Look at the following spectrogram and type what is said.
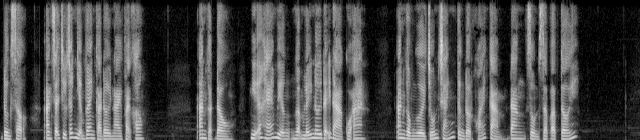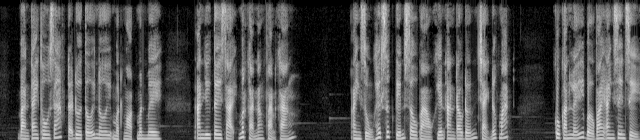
Đừng sợ, An sẽ chịu trách nhiệm với anh cả đời này phải không? An gật đầu, Nghĩa hé miệng ngậm lấy nơi đẫy đà của An. An gồng người trốn tránh từng đợt khoái cảm đang dồn dập ập tới. Bàn tay thô giáp đã đưa tới nơi mật ngọt mân mê. An như tê dại mất khả năng phản kháng. Anh dùng hết sức tiến sâu vào khiến An đau đớn chảy nước mắt. Cô cắn lấy bờ vai anh rên rỉ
